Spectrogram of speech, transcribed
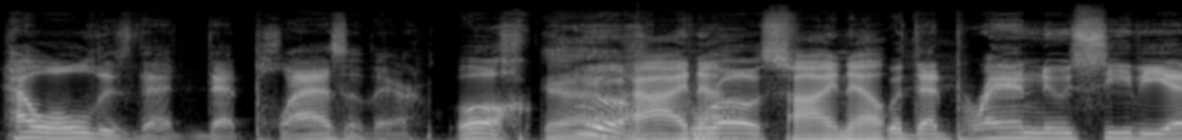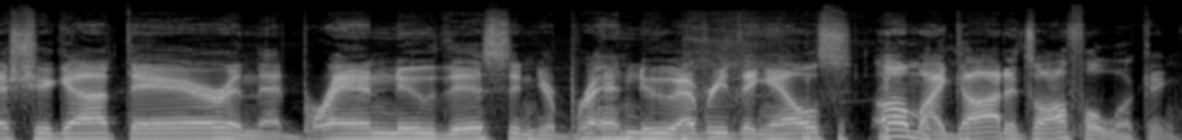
How old is that that plaza there? Oh, I know. gross. I know. With that brand new CVS you got there, and that brand new this, and your brand new everything else. oh my God, it's awful looking.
